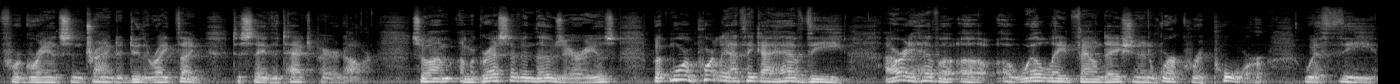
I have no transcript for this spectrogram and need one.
for grants and trying to do the right thing to save the taxpayer dollar. So I'm, I'm aggressive in those areas. But more importantly, I think I have the, I already have a, a, a well laid foundation and work rapport with the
